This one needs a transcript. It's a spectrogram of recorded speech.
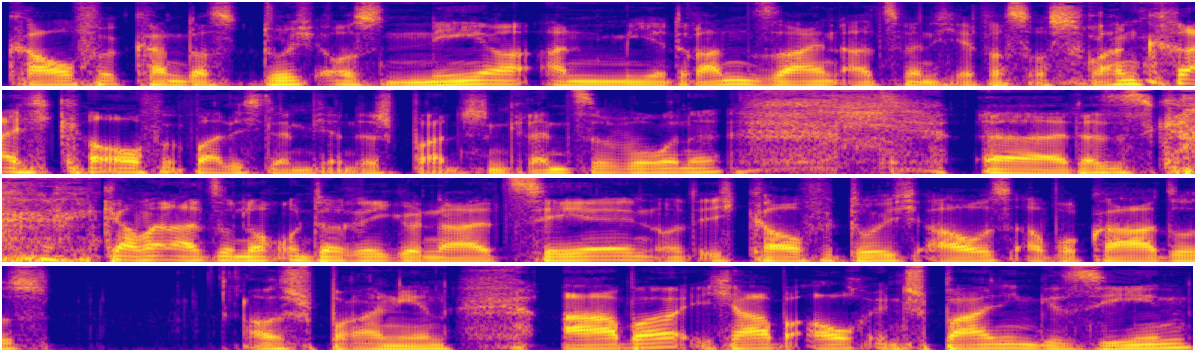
kaufe, kann das durchaus näher an mir dran sein, als wenn ich etwas aus Frankreich kaufe, weil ich nämlich an der spanischen Grenze wohne. Äh, das ist, kann man also noch unter regional zählen und ich kaufe durchaus Avocados aus Spanien. Aber ich habe auch in Spanien gesehen,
